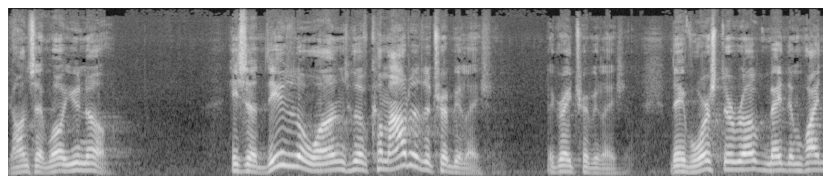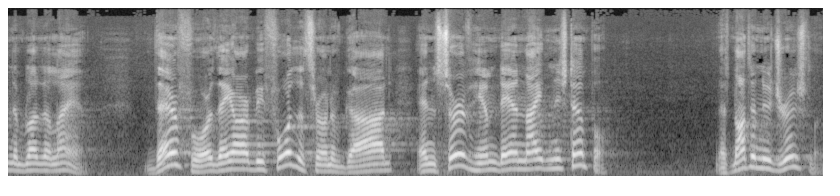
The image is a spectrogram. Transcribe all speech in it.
John said, Well, you know. He said, These are the ones who have come out of the tribulation, the great tribulation. They've washed their robes, made them white in the blood of the Lamb. Therefore, they are before the throne of God and serve him day and night in his temple. That's not the New Jerusalem,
